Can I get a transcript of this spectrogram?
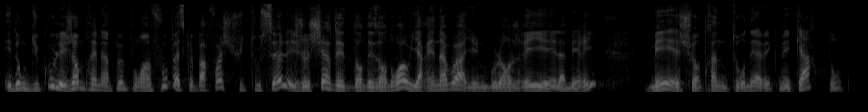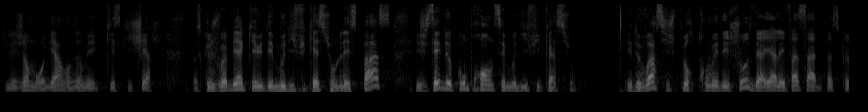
Et donc, du coup, les gens me prennent un peu pour un fou parce que parfois, je suis tout seul et je cherche dans des endroits où il n'y a rien à voir. Il y a une boulangerie et la mairie, mais je suis en train de tourner avec mes cartes. Donc, les gens me regardent en disant Mais qu'est-ce qu'ils cherchent? Parce que je vois bien qu'il y a eu des modifications de l'espace et j'essaye de comprendre ces modifications et de voir si je peux retrouver des choses derrière les façades. Parce que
